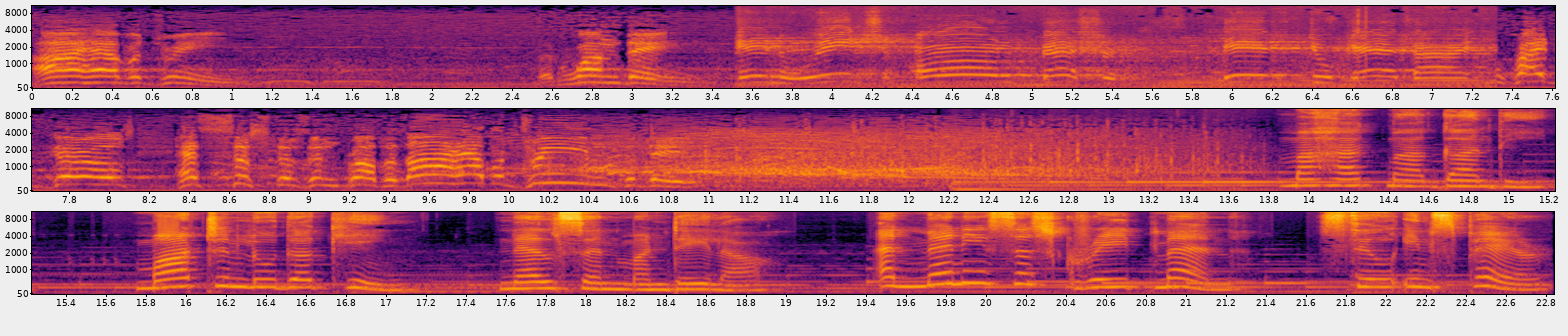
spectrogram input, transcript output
I have a dream that one day in which all persons live together. white girls as sisters and brothers. I have a dream today. Mahatma Gandhi, Martin Luther King, Nelson Mandela, and many such great men still inspire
